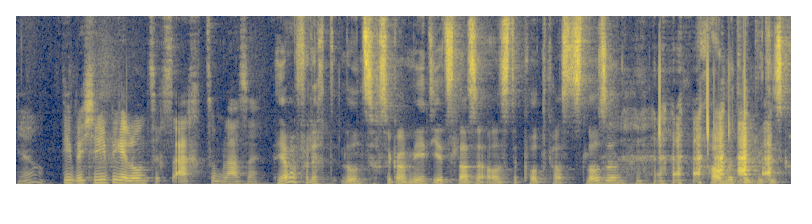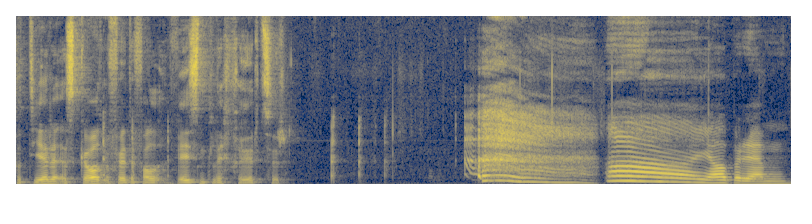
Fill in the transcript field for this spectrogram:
Ja, die Beschreibungen lohnt sich echt zum Lesen. Ja, vielleicht lohnt es sich sogar mehr, die jetzt zu lesen, als den Podcast zu hören. Kann man darüber diskutieren. Es geht auf jeden Fall wesentlich kürzer. Ah, ja, aber ähm,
